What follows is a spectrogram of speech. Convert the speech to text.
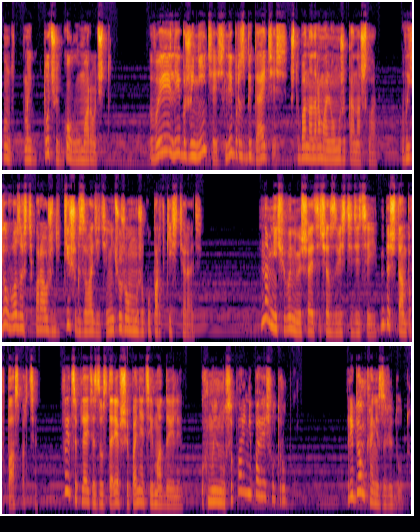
он моей дочери голову морочит? Вы либо женитесь, либо разбегайтесь, чтобы она нормального мужика нашла. В ее возрасте пора уже детишек заводить, а не чужому мужику портки стирать. Нам ничего не мешает сейчас завести детей, без штампа в паспорте. Вы цепляетесь за устаревшие понятия и модели. Ухмыльнулся парень и повесил трубку. Ребенка они заведут.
